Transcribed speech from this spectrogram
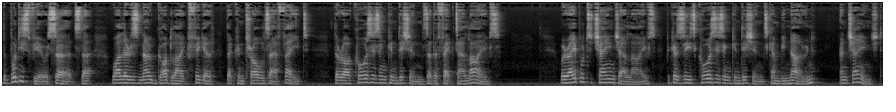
The Buddhist view asserts that while there is no godlike figure that controls our fate, there are causes and conditions that affect our lives. We're able to change our lives because these causes and conditions can be known and changed.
